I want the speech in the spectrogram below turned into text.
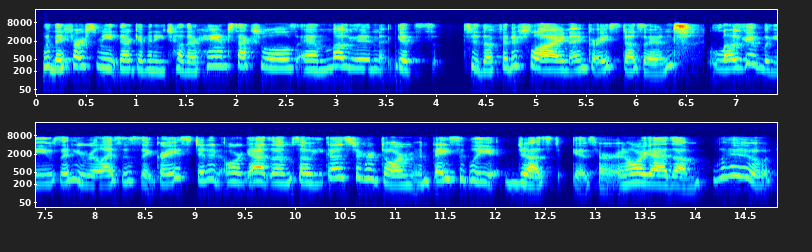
When they first meet, they're giving each other hand sexuals, and Logan gets to the finish line and Grace doesn't. Logan leaves and he realizes that Grace did an orgasm, so he goes to her dorm and basically just gives her an orgasm. Woo!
